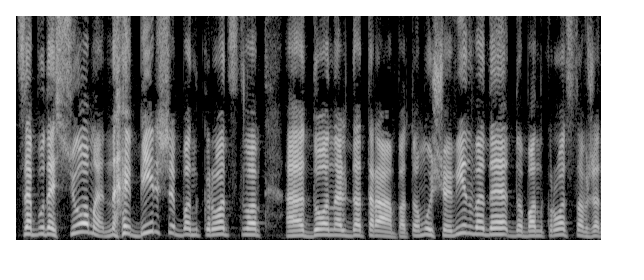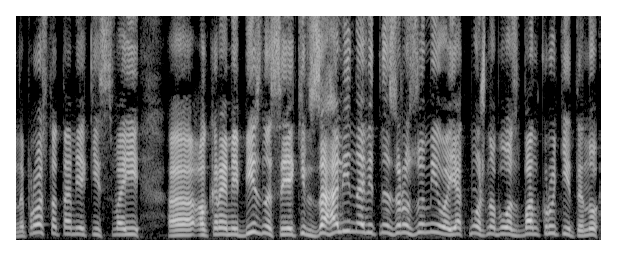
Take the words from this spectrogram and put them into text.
це буде сьоме найбільше банкротство Дональда Трампа, тому що він веде до банкротства вже не просто там якісь свої е, окремі бізнеси, які взагалі навіть не зрозуміло, як можна було збанкрутіти. Ну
